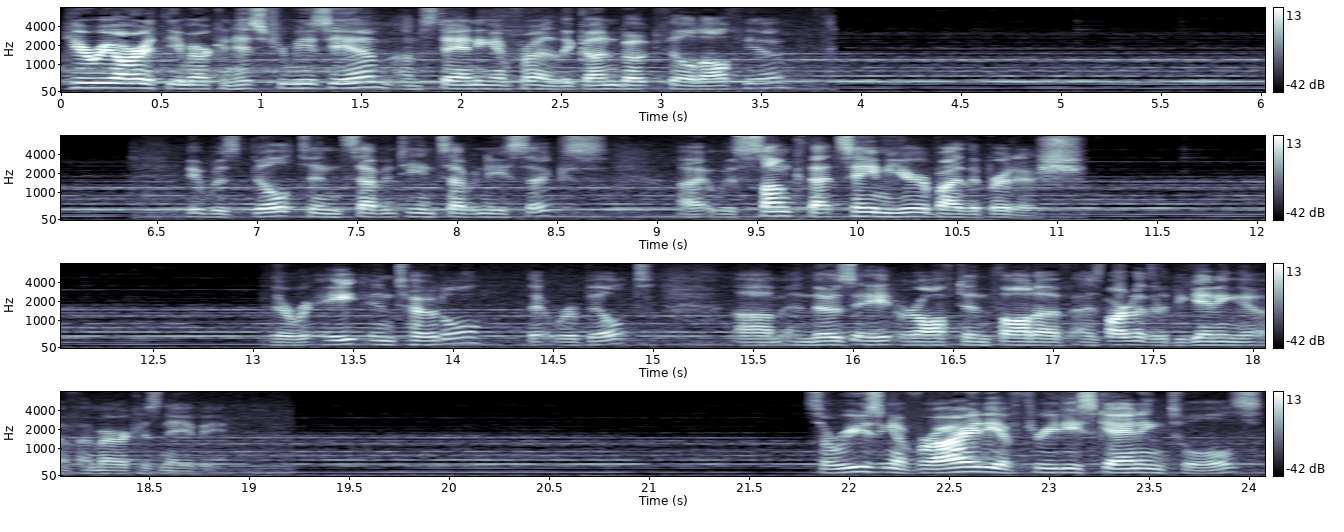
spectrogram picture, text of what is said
Here we are at the American History Museum. I'm standing in front of the gunboat Philadelphia. It was built in 1776. Uh, it was sunk that same year by the British. There were eight in total that were built, um, and those eight are often thought of as part of the beginning of America's Navy. So we're using a variety of 3D scanning tools,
